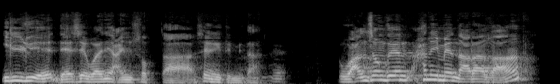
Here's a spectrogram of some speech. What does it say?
인류의 내세관이 아닐 수 없다 생각이 듭니다. 네. 완성된 하나님의 나라가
